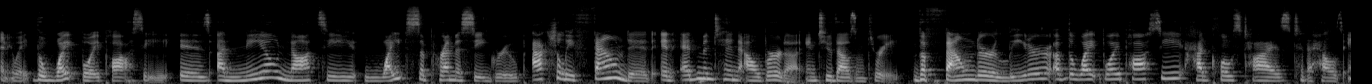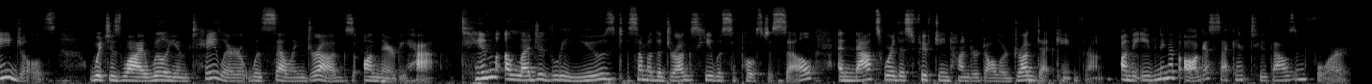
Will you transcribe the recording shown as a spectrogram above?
Anyway, the White Boy Posse is a neo Nazi white supremacy group actually founded in Edmonton, Alberta in 2003. The founder leader of the White Boy Posse had close ties to the Hells Angels, which is why William Taylor was selling drugs on their behalf. Tim allegedly used some of the drugs he was supposed to sell, and that's where this $1,500 drug debt came from. On the evening of August 2nd, 2004,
